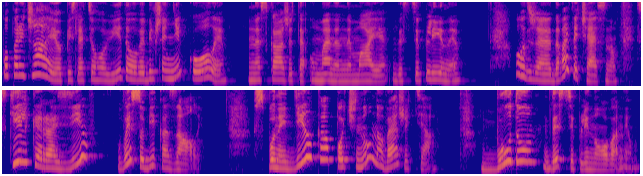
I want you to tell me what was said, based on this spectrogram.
попереджаю, після цього відео ви більше ніколи не скажете, у мене немає дисципліни. Отже, давайте чесно, скільки разів ви собі казали? З понеділка почну нове життя. Буду дисциплінованим.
